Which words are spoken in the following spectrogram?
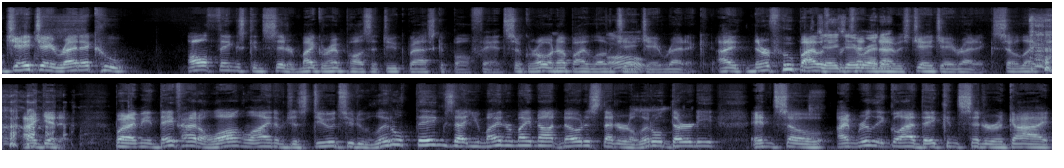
JJ Redick, who, all things considered, my grandpa's a Duke basketball fan. So growing up, I loved Oh. JJ Redick. I Nerf hoop, I was JJ pretending I was JJ Redick. So like, I get it. But I mean, they've had a long line of just dudes who do little things that you might or might not notice that are a little Mm. dirty. And so I'm really glad they consider a guy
